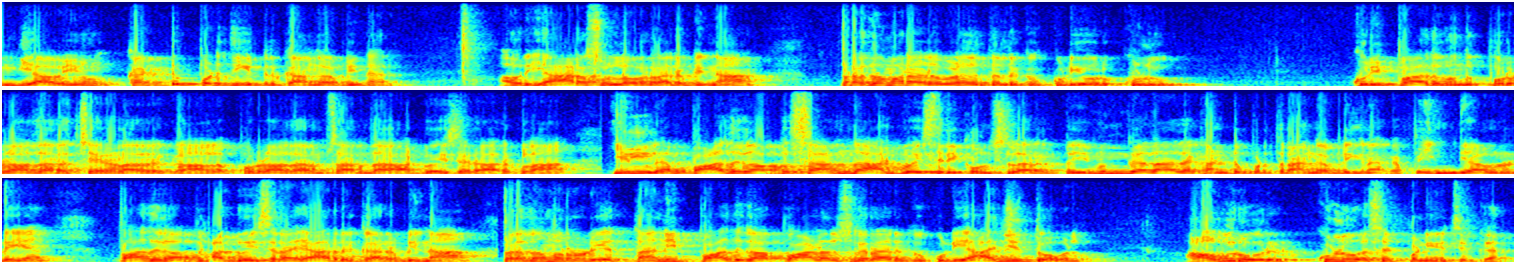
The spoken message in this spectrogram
இந்தியாவையும் கட்டுப்படுத்திக்கிட்டு இருக்காங்க அப்படின்னாரு. அவர் யாரை சொல்ல வர்றாரு அப்படின்னா பிரதமர் அலுவலகத்தில் இருக்கக்கூடிய ஒரு குழு. குறிப்பாக அது வந்து பொருளாதார செயலாளர் இருக்கலாம் இல்லை பொருளாதாரம் சார்ந்த அட்வைசராக இருக்கலாம் இல்லை பாதுகாப்பு சார்ந்த அட்வைசரி கவுன்சிலாக இருக்கட்டும் இவங்க தான் இதை கட்டுப்படுத்துறாங்க அப்படிங்கிறாங்க. இப்போ இந்தியாவினுடைய பாதுகாப்பு அட்வைசராக யார் இருக்கார் அப்படின்னா பிரதமருடைய தனி பாதுகாப்பு ஆலோசகராக இருக்கக்கூடிய அஜித் தோவல். அவர் ஒரு குழுவை செட் பண்ணி வச்சிருக்காரு.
